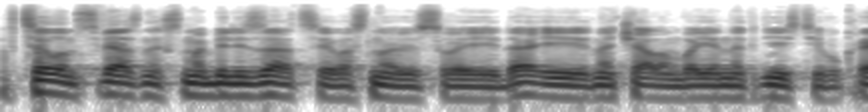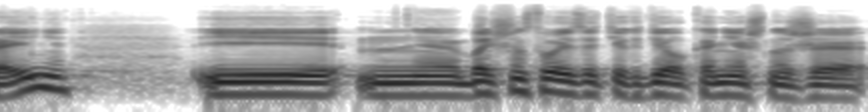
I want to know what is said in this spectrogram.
в целом связанных с мобилизацией в основе своей, да, и началом военных действий в Украине. И большинство из этих дел, конечно же,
